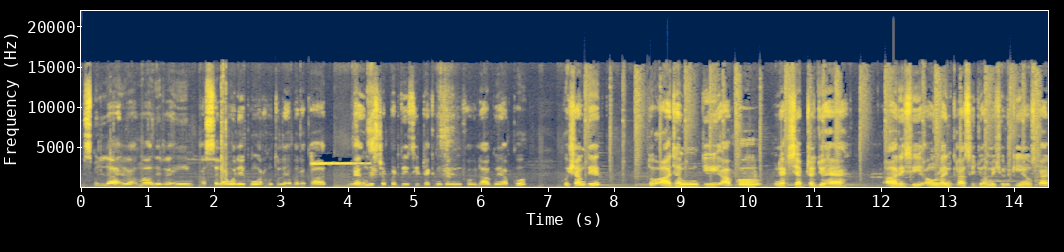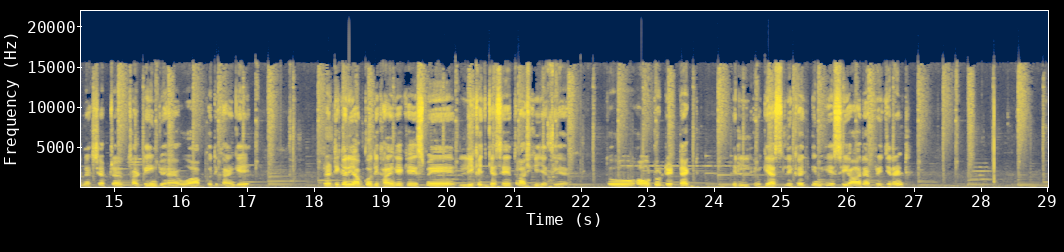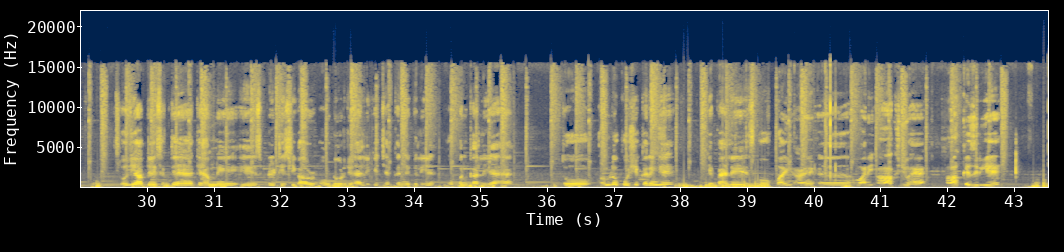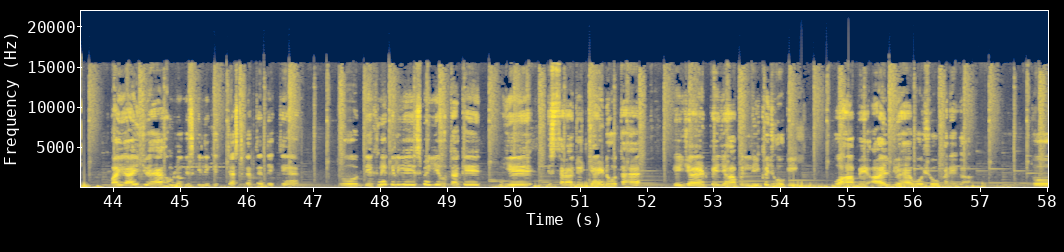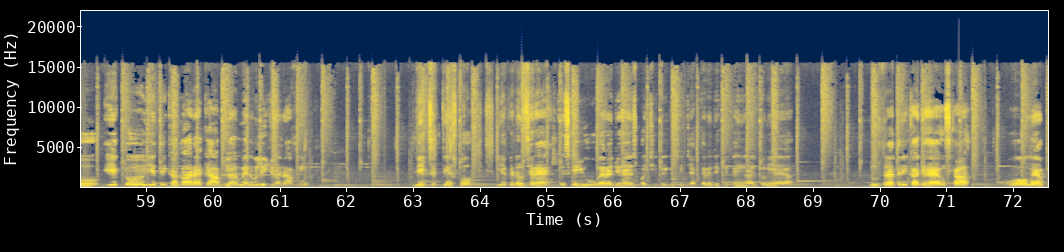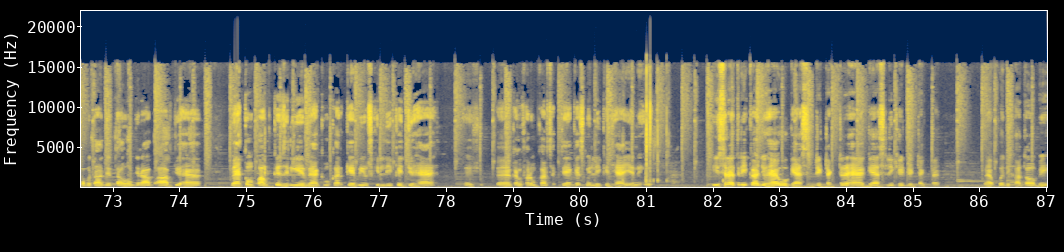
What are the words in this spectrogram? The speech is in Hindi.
बसमीम अल्लाम वरहमल वरक मैं हूँ mister Pardesi technical info vlog में आपको खुश आमदेद। तो आज हम जी आपको नेक्स्ट चैप्टर जो है आर ऑनलाइन क्लासेज जो हमने शुरू की हैं, उसका नेक्स्ट चैप्टर थर्टीन जो है, वो आपको दिखाएँगे। प्रैक्टिकली आपको दिखाएँगे कि इसमें लीकेज कैसे तलाश की जाती है। तो how to detect gas leakage in A C R refrigerant तो जी, आप देख सकते हैं कि हमने इस टी का आउटडोर जो है लीकेज चेक करने के लिए ओपन कर लिया है। तो हम लोग कोशिश करेंगे कि पहले इसको बाई आई हमारी आँख जो है, आँख के ज़रिए बाई आई जो है, हम लोग इसकी लीकेज टेस्ट करते हैं, देखते हैं। तो देखने के लिए इसमें ये होता है कि ये इस तरह जो जॉइंट होता है, ये जॉइंट पे जहाँ पे लीकेज होगी, वहाँ पे आयल जो है वो शो करेगा। तो एक तो ये तरीकाकार है कि आप जो है मैनुअली जो है ना अपनी देख सकते हैं इसको। ये कंडेंसर है। इसके यू वगैरह जो है इसको अच्छी तरीके से चेक करें। देखिए, कहीं आज तो नहीं आया। दूसरा तरीका जो है उसका, वो मैं आपको बता देता हूँ जनाब, आप जो है वैक्यूम पंप के ज़रिए वैक्यूम करके भी उसकी लीकेज जो है कंफर्म कर सकते हैं कि इसमें लीकेज है या नहीं। तीसरा तरीका जो है वो गैस डिटेक्टर है गैस लीकेज डिटेक्टर मैं आपको दिखाता हूँ अभी।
